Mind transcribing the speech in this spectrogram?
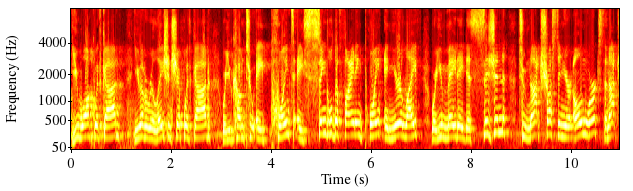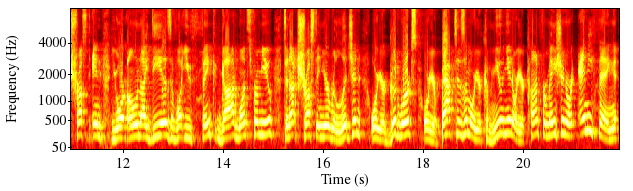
You walk with God, you have a relationship with God where you come to a point, a single defining point in your life where you made a decision to not trust in your own works, to not trust in your own ideas of what you think God wants from you, to not trust in your religion or your good works or your baptism or your communion or your confirmation or anything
